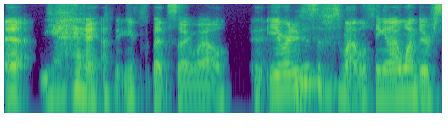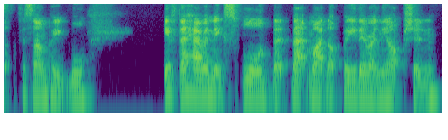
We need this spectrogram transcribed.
Uh, yeah, I think you put that so well. You're ready to a survival thing, and I wonder if for some people, if they haven't explored that, that might not be their only option.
